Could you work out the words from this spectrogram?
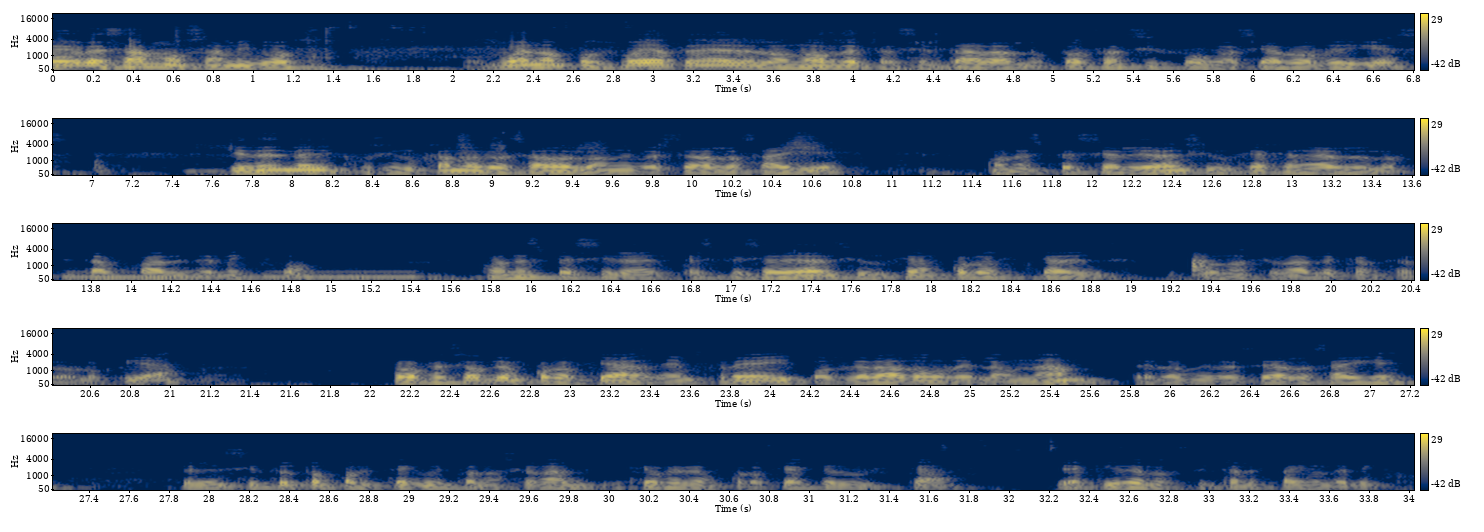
Regresamos, amigos. Bueno, pues voy a tener el honor de presentar al doctor Francisco García Rodríguez, quien es médico cirujano egresado de la Universidad de La Salle, con especialidad en cirugía general del Hospital Juárez de México, con especialidad, en cirugía oncológica del Instituto Nacional de Cancerología, profesor de oncología en pre y posgrado de la UNAM, de la Universidad de La Salle, del Instituto Politécnico Nacional y jefe de oncología quirúrgica de aquí del Hospital Español de México.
